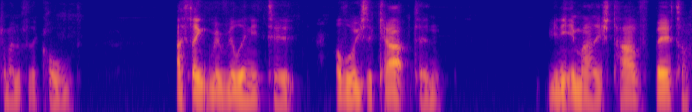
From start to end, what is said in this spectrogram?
come in for the cold. I think we really need to, although he's the captain, you need to manage Tav better.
